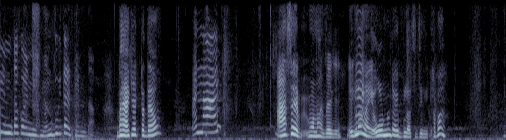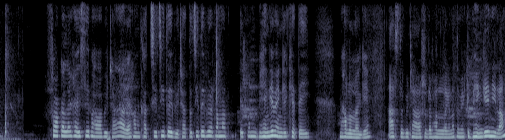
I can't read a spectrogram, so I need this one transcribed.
তিনটা করে নিয়েছিলাম দুইটা তিনটা। ভাইয়াকে একটা দাও। আছে মনে হয় ব্যাগে। এগুলো নাই অন্য টাইপগুলো আছে জেলি খাবা? সকালে খাইছি ভাবা পিঠা আর এখন খাচ্ছি চিতই পিঠা। তো চিতই পিঠাটা আমার এরকম ভেঙে ভেঙে খেতেই ভালো লাগে। আস্ত পিঠা আসলে ভালো লাগে না তো আমি একটু ভেঙে নিলাম।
